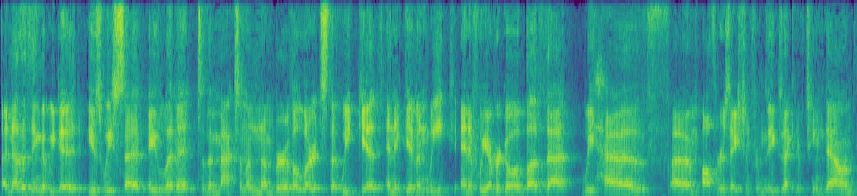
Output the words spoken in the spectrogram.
another thing that we did is we set a limit to the maximum number of alerts that we get in a given week. And if we ever go above that, we have um, authorization from the executive team down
